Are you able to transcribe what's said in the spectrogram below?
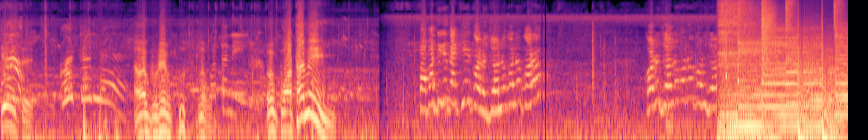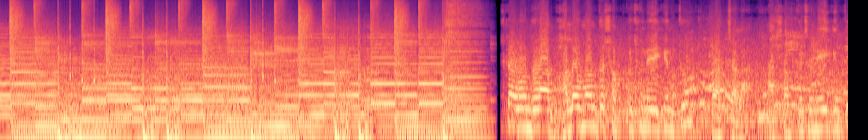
কি হয়েছে? আমার ঘুরে বুঝলো ও কথা নেই? বাবার দিকে তাকিয়ে করো জনগণ করো। করো জনগণ করো নমস্কার বন্ধুরা ভালো মন্দ সবকিছু নিয়ে কিন্তু পথ চলা আর সবকিছু নিয়েই কিন্তু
